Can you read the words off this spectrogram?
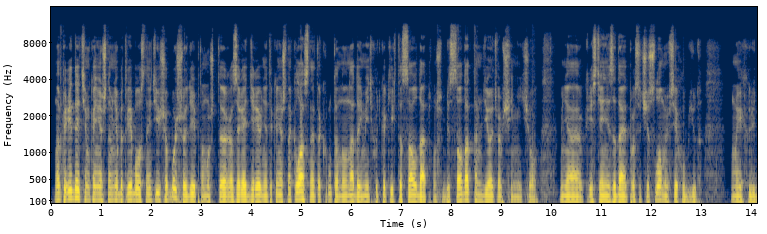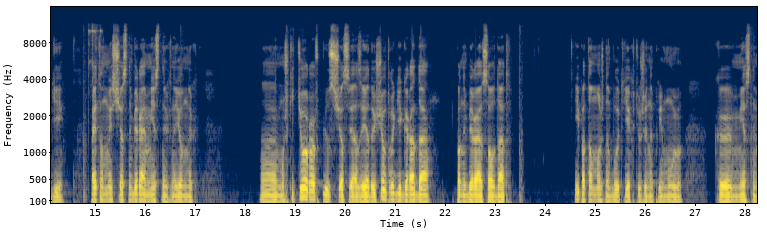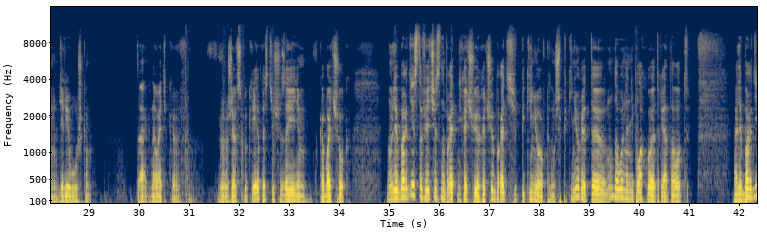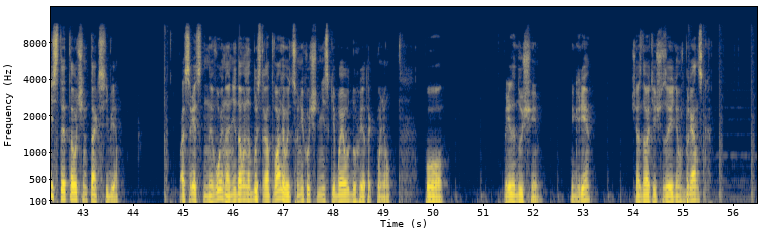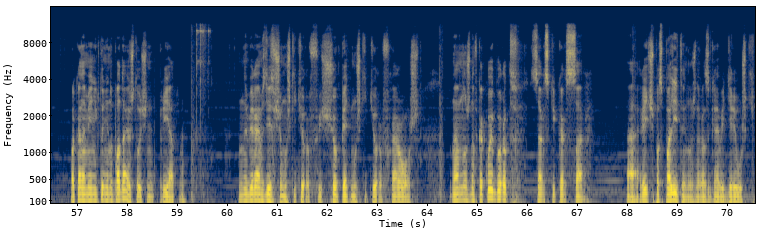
Но перед этим, конечно, мне бы требовалось найти еще больше людей, потому что разорять деревню это, конечно, классно, это круто, но надо иметь хоть каких-то солдат, потому что без солдат там делать вообще ничего. Меня крестьяне задают просто числом и всех убьют, моих людей. Поэтому мы сейчас набираем местных наемных э, мушкетеров, плюс сейчас я заеду еще в другие города, понабираю солдат. И потом можно будет ехать уже напрямую к местным деревушкам. Так, давайте-ка в, в Ржевскую крепость еще заедем, в кабачок. Ну, лебардистов я, честно, брать не хочу. Я хочу брать пикинеров, потому что пикинеры это, ну, довольно неплохой отряд. А вот лебардисты это очень так себе. Посредственные воины, они довольно быстро отваливаются. У них очень низкий боевой дух, я так понял. По предыдущей игре. Сейчас давайте еще заедем в Брянск. Пока на меня никто не нападает, что очень приятно. Мы набираем здесь еще мушкетеров. Еще пять мушкетеров. Хорош. Нам нужно в какой город? Царский Корсар. А, Речь Посполитой нужно разграбить деревушки.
